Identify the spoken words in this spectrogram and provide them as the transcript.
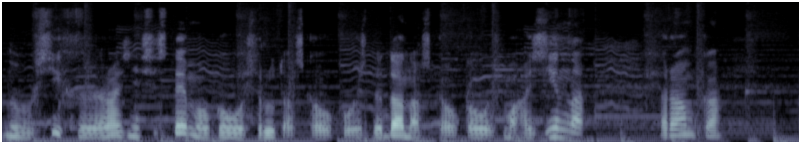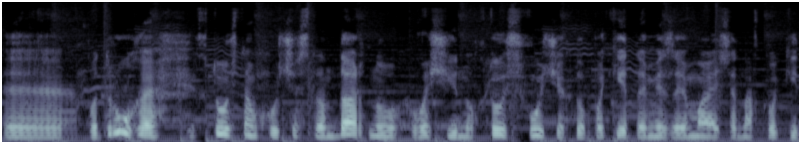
ну, у всіх різні системи, у когось рутовська, у когось додановська, у когось магазинна рамка. Е, По-друге, хтось там хоче стандартну вощину, хтось хоче, хто пакетами займається навпаки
